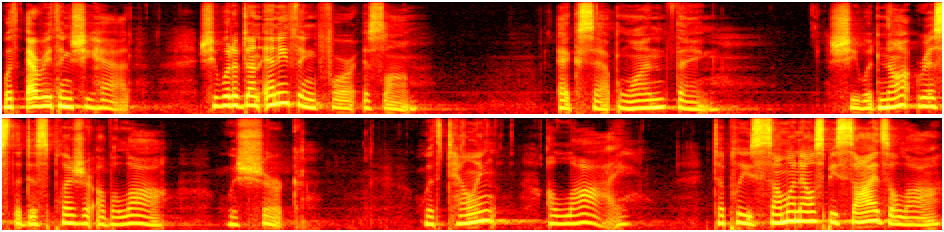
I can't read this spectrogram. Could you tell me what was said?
with everything she had. She would have done anything for Islam except one thing. She would not risk the displeasure of Allah with shirk, with telling a lie to please someone else besides Allah,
